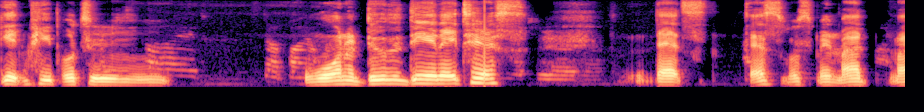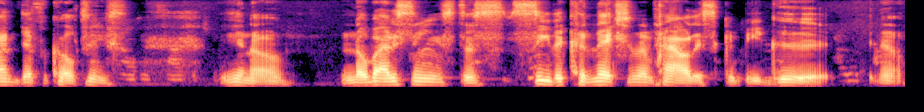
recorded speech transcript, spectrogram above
getting people to want to do the DNA test. That's that's what's been my my difficulties. You know, nobody seems to see the connection of how this could be good. You know,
